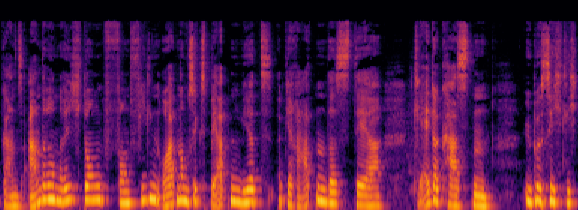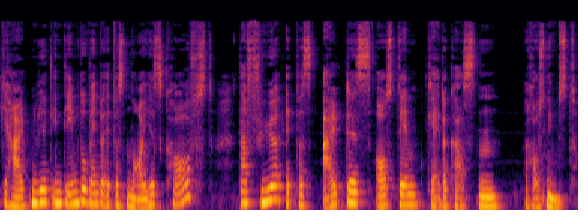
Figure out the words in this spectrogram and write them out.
ganz anderen Richtung. Von vielen Ordnungsexperten wird geraten, dass der Kleiderkasten übersichtlich gehalten wird, indem du, wenn du etwas Neues kaufst, dafür etwas Altes aus dem Kleiderkasten rausnimmst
